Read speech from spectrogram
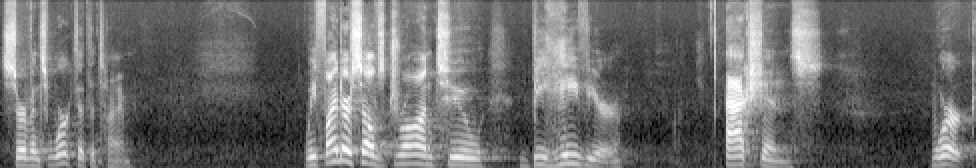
servants worked at the time. We find ourselves drawn to behavior, actions, work,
